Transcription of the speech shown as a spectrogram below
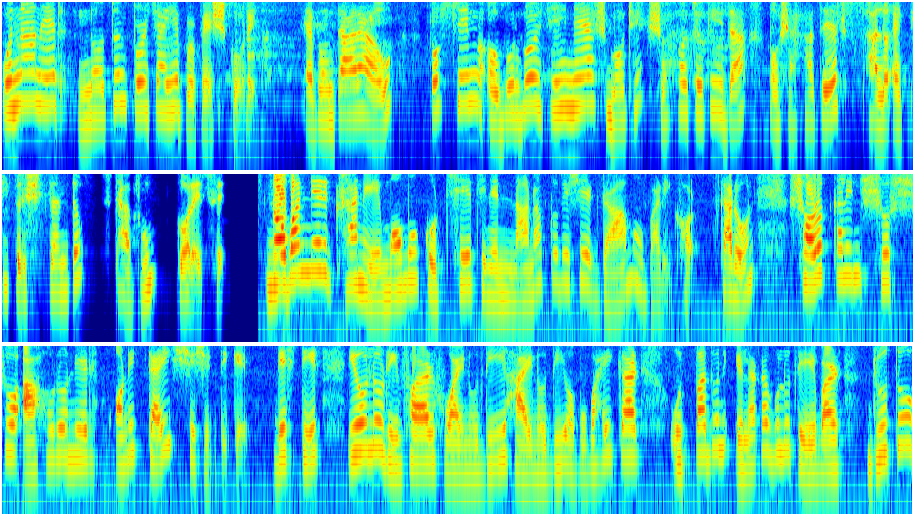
উন্নয়নের নতুন পর্যায়ে প্রবেশ করে। এবং তারাও পশ্চিম ও পূর্ব চীনের মধ্যে সহযোগিতা ও সাহায্যের ভালো একটি দৃষ্টান্ত স্থাপন করেছে। নবান্নের ঘ্রাণে মম করছে চীনের নানা প্রদেশের গ্রাম ও বাড়িঘর। কারণ শরৎকালীন শস্য আহরণের অনেকটাই শেষের দিকে। দেশটির ইয়োলো রিভার, হোয়াই নদী, হাই নদী অববাহিকার উৎপাদন এলাকাগুলোতে এবার দ্রুত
